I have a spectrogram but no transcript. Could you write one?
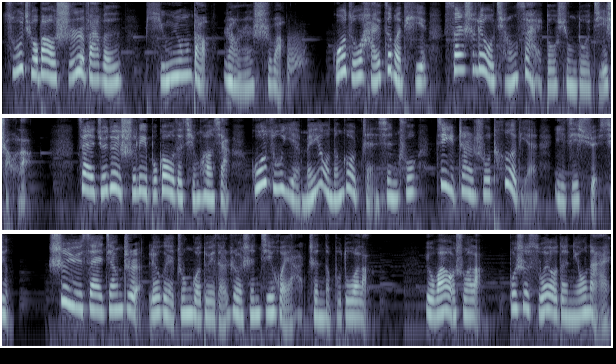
足球报十日发文平庸到让人失望。国足还这么踢，三十六强赛都凶多吉少了。在绝对实力不够的情况下，国足也没有能够展现出技战术特点以及血性。世预赛将至，留给中国队的热身机会啊，真的不多了。有网友说了，不是所有的牛奶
